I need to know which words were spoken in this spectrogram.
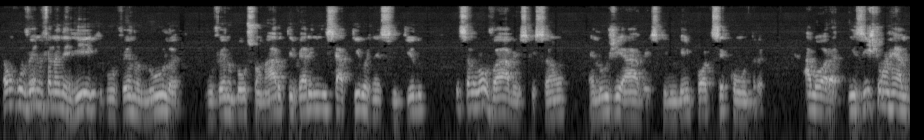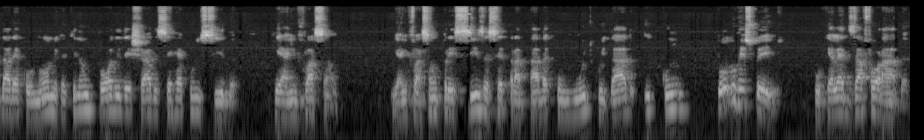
Então, o governo Fernando Henrique, o governo Lula, governo Bolsonaro tiveram iniciativas nesse sentido que são louváveis, que são elogiáveis, que ninguém pode ser contra. Agora, existe uma realidade econômica que não pode deixar de ser reconhecida, que é a inflação. E a inflação precisa ser tratada com muito cuidado e com todo respeito, porque ela é desaforada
